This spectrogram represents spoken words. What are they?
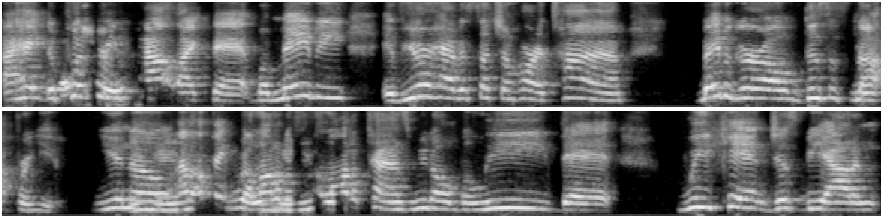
I hate to put people out like that, but maybe if you're having such a hard time, baby girl, this is not for you. You know, mm-hmm. I don't think a lot of mm-hmm. a lot of times we don't believe that we can't just be out and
